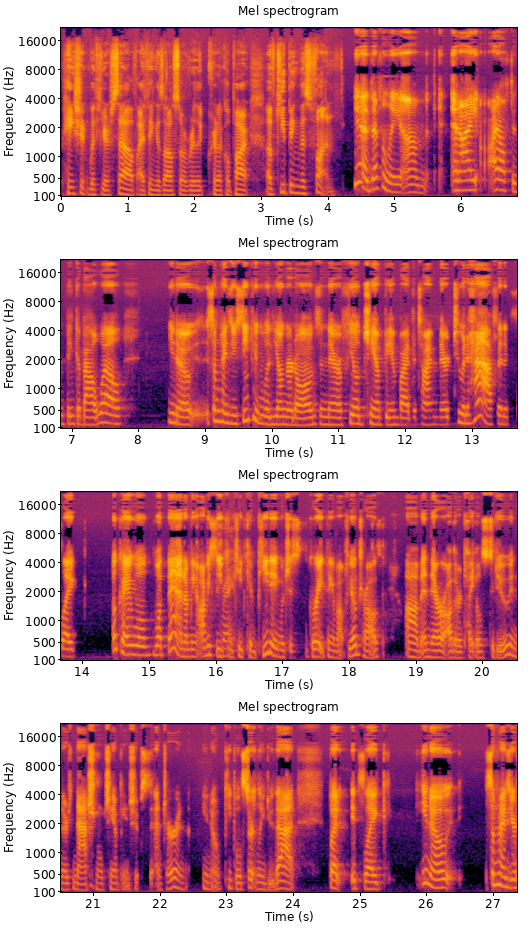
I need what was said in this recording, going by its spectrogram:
patient with yourself, I think is also a really critical part of keeping this fun. Yeah, definitely. Um, and I, I often think about, well, you know, sometimes you see people with younger dogs and they're a field champion by the time they're two and a half. And it's like, okay, well, what then? I mean, obviously you right. can keep competing, which is the great thing about field trials. Um, and there are other titles to do and there's national championships to enter. And, you know, people certainly do that. But it's like, you know, sometimes you're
